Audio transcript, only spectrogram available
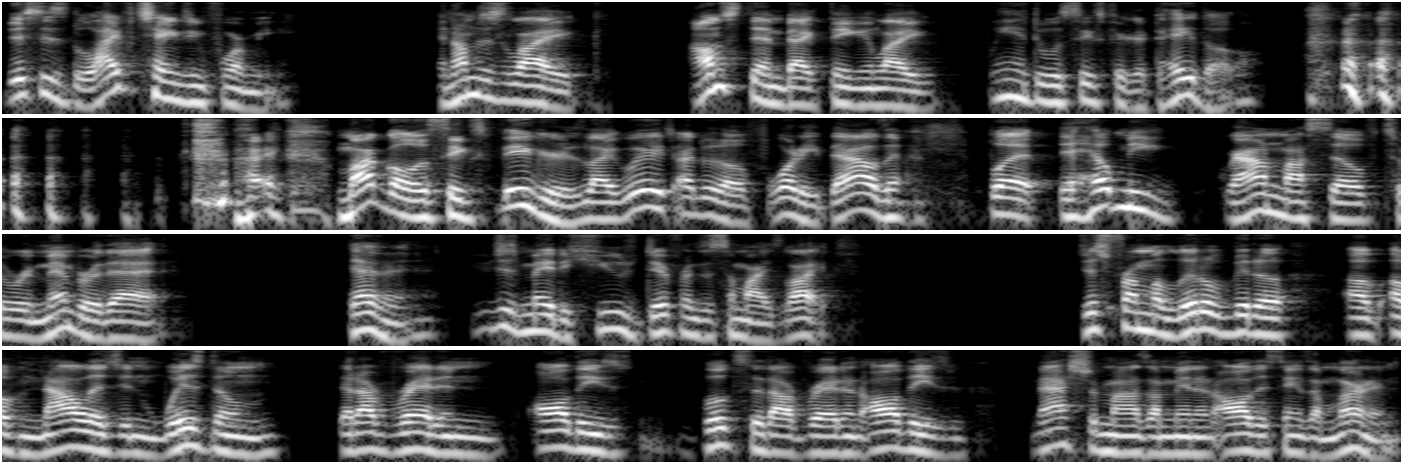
this is life changing for me. And I'm just like, I'm standing back thinking, like, we ain't do a six figure day though. right? My goal is six figures. Like, which I do the forty thousand, but it helped me ground myself to remember that, Devin, you just made a huge difference in somebody's life. Just from a little bit of, of, of knowledge and wisdom that I've read in all these books that I've read and all these masterminds I'm in and all these things I'm learning.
